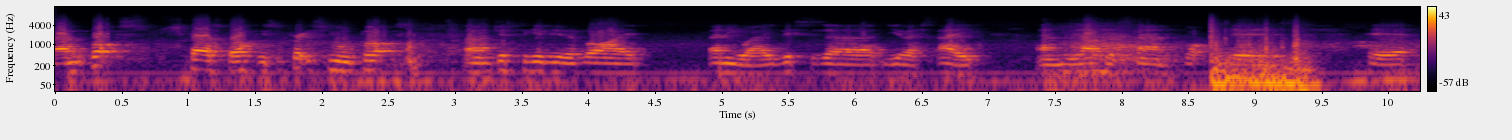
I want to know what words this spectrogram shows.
Um, the box, first off, is a pretty small box. Um, just to give you a vibe, anyway, this is a US 8, and the other standard box is here.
